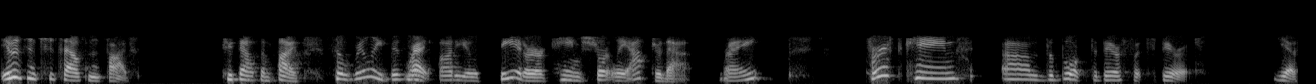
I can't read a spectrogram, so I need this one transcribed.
It was in 2005. 2005. So really business right. audio theater came shortly after that, right? First came um, the book, The Barefoot Spirit. Yes.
